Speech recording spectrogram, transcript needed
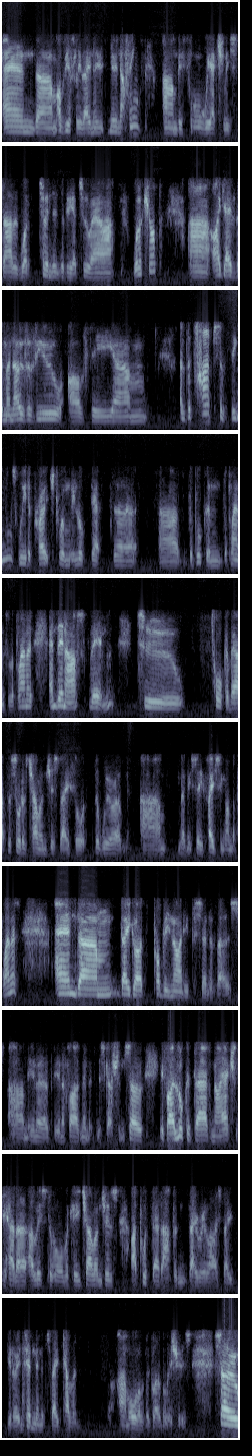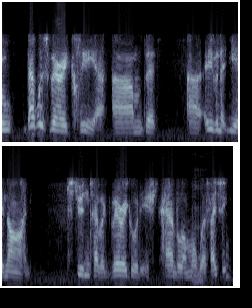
and um, obviously they knew, knew nothing um, before we actually started what turned into be a two hour workshop. Uh, I gave them an overview of the um, of the types of things we'd approached when we looked at the uh, the book and the plans for the planet, and then asked them to talk about the sort of challenges they thought that we were, um, let me see, facing on the planet. And um, they got probably 90% of those um, in a in a five minute discussion. So if I look at that, and I actually had a, a list of all the key challenges, I put that up, and they realised they, you know, in 10 minutes they'd covered um, all of the global issues. So that was very clear um, that uh, even at year nine, students have a very good ish- handle on what we're facing.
